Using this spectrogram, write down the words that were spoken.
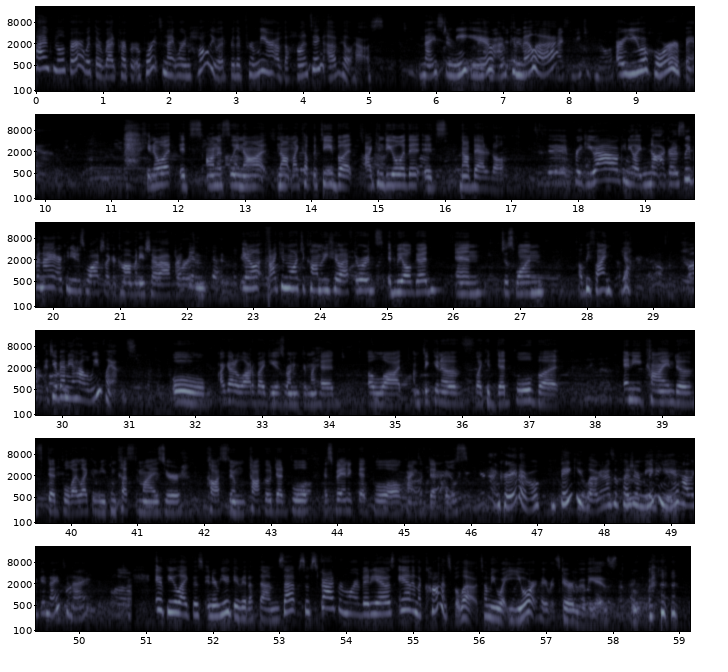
Hi, I'm Camila Forero with the Red Carpet Report. Tonight we're in Hollywood for the premiere of The Haunting of Hill House. Nice to meet you. Nice to I'm meet you, too. Camila. Nice to meet you, Camila. Are you a horror fan? You know what? It's honestly not not my cup of tea, but I can deal with it. It's not bad at all. Does it freak you out? Can you like not go to sleep at night, or can you just watch like a comedy show afterwards? can- and- and You know what? I can watch a comedy show afterwards. It'd be all good, and just one, I'll be fine. Yeah. Well, do you have any Halloween plans? Oh, I got a lot of ideas running through my head. A lot. I'm thinking of like a Deadpool, but any kind of Deadpool. I like them. You can customize your costume. Taco Deadpool, Hispanic Deadpool, all kinds of Deadpools. You're getting creative. Well, thank you, Logan. It was a pleasure meeting you. you. Have a good night tonight. If you like this interview, give it a thumbs up, subscribe for more videos, and in the comments below, tell me what your favorite scary movie is.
